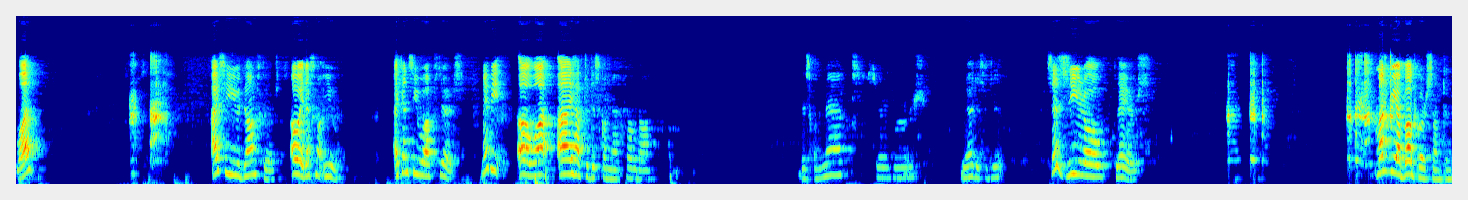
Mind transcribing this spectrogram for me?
What? I see you downstairs. Oh wait, that's not you. I can see you upstairs. Maybe. Oh, what? I have to disconnect. Hold on. Disconnect servers. Yeah, this is it. it says zero players. Must be a bug or something.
